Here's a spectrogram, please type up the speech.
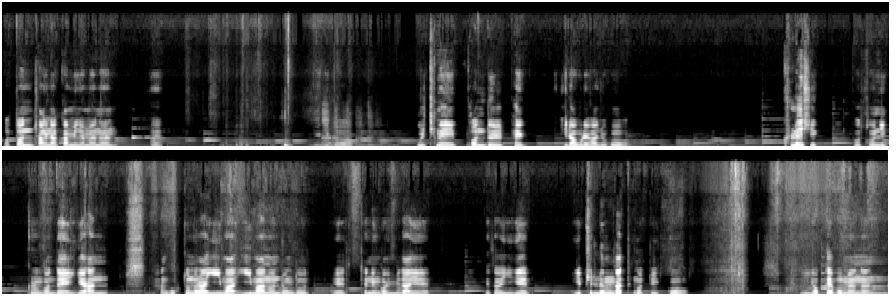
어떤 장난감이냐면은 예, 여기 뭐 울티메이트 번들 팩이라고 그래가지고 클래식 뭐 소닉 그런 건데 이게 한 한국 돈으로 한 2만 2만 원 정도 예, 되는 거입니다. 예. 그래서 이게 이게 필름 같은 것도 있고 이 옆에 보면은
